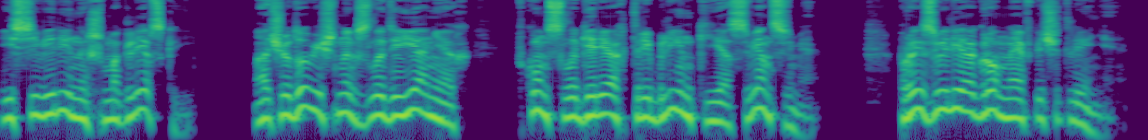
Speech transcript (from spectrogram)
и Северины Шмаглевской о чудовищных злодеяниях в концлагерях Треблинки и Освенциме произвели огромное впечатление.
